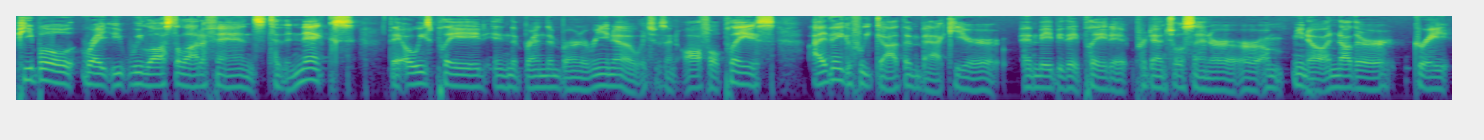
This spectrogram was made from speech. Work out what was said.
people, right, we lost a lot of fans to the Knicks. They always played in the Brendan Byrne Arena, which was an awful place. I think if we got them back here and maybe they played at Prudential Center or um, you know another great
